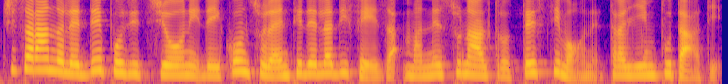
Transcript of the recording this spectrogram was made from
ci saranno le deposizioni dei consulenti della difesa, ma nessun altro testimone tra gli imputati.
